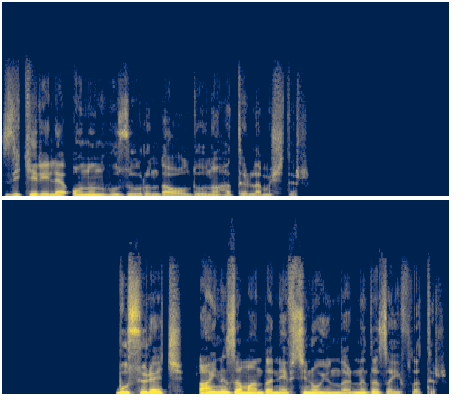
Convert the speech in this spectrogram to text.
zikir ile onun huzurunda olduğunu hatırlamıştır. Bu süreç aynı zamanda nefsin oyunlarını da zayıflatır.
